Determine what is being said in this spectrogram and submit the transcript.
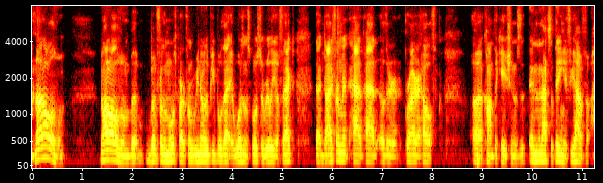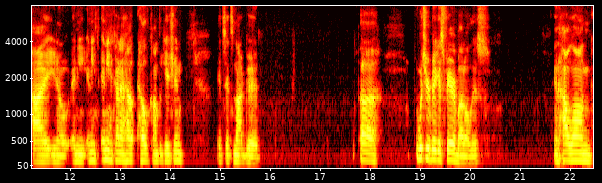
not all of them not all of them, but but for the most part, from we know the people that it wasn't supposed to really affect that died from it have had other prior health uh, complications, and that's the thing. If you have high, you know, any any any kind of health complication, it's it's not good. Uh, what's your biggest fear about all this? And how long?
